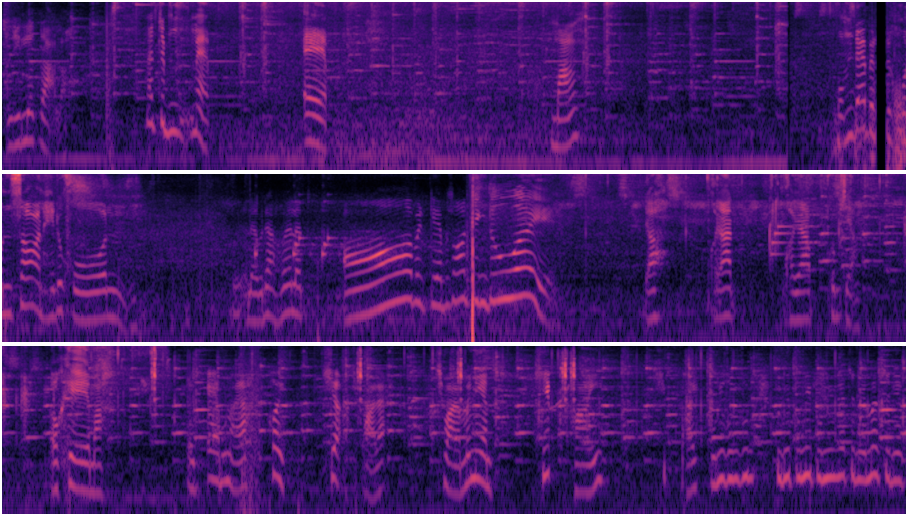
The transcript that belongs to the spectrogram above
อันนี้เลือกด่านเหรอ น่าจะแมปแอบมั้ง ผมได้เป็นคนซ่อนให้ทุกคนเฮ้ยอะไรไม่ได้เฮ้ยอะไรอ๋อ เป็นเกมซ่อนจริงด้วย เดี๋ยว ขออนุญาตขออนุญาตเพิ่มเสียง โอเคมาเอ้ยแอบตรงไหนอะเฮ้ย เชี่ยชิบหายแล้วชิบหายแล้วไม่เนียน ชิบหาย ชิบหายตรงนี้ตรงนี้ตรงนี้ตรงนี้ตรงนี้น่าจะเนียนน่าจะเนียน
